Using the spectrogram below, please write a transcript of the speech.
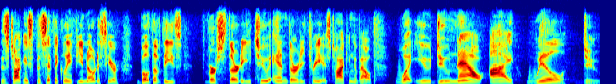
This is talking specifically, if you notice here, both of these, verse 32 and 33, is talking about what you do now, I will do.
